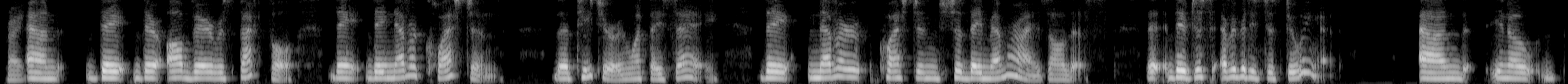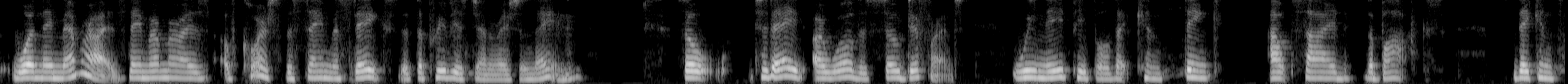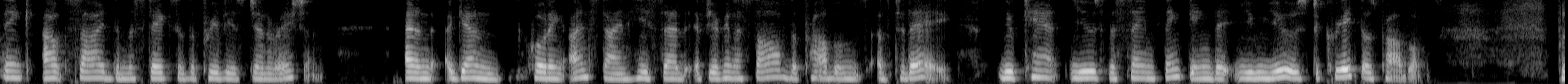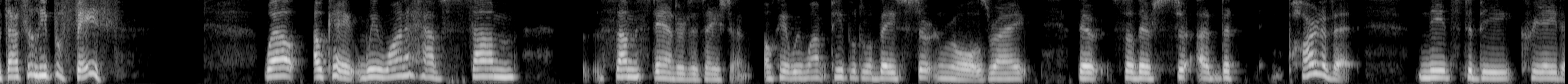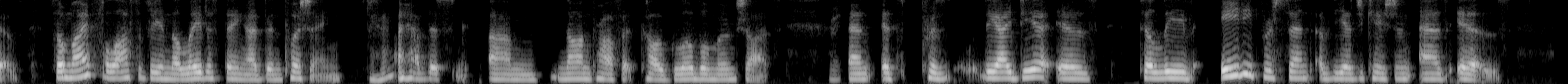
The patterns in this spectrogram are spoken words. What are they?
Right. And they they're all very respectful. They they never question the teacher and what they say. They never question should they memorize all this they're just everybody's just doing it and you know when they memorize they memorize of course the same mistakes that the previous generation made. Mm-hmm. so today our world is so different. We need people that can think outside the box. They can think outside the mistakes of the previous generation. And again quoting einstein he said if you're going to solve the problems of today you can't use the same thinking that you use to create those problems. But that's a leap of faith. Well, okay, we want to have some some standardization. Okay, we want people to obey certain rules, right? There, so there's, uh, but part of it needs to be creative. So my philosophy and the latest thing I've been pushing, mm-hmm. I have this um, nonprofit called Global Moonshots, Right. And it's pres- the idea is to leave 80% of the education as is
